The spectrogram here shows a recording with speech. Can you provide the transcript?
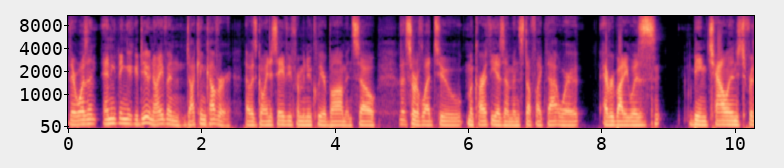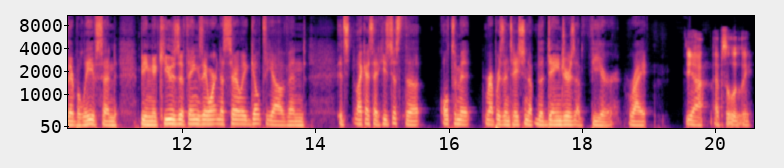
there wasn't anything you could do, not even duck and cover that was going to save you from a nuclear bomb. And so that sort of led to McCarthyism and stuff like that, where everybody was being challenged for their beliefs and being accused of things they weren't necessarily guilty of. And it's like I said, he's just the ultimate representation of the dangers of fear, right? Yeah, absolutely.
